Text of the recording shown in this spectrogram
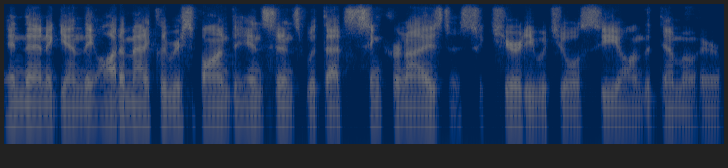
And then again, they automatically respond to incidents with that synchronized security, which you'll see on the demo here.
